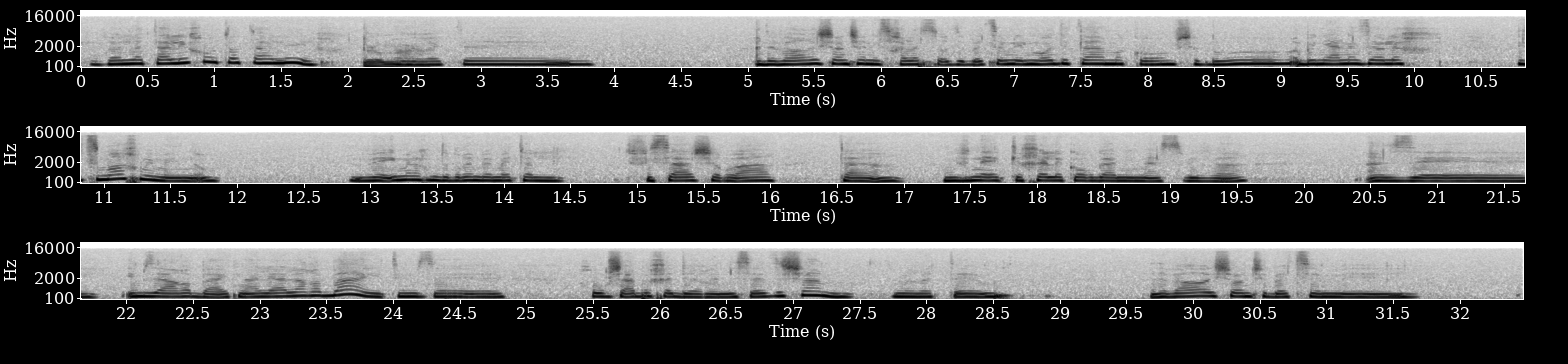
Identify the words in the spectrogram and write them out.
אבל התהליך הוא אותו תהליך. כלומר, זאת אה, הדבר הראשון שאני צריכה לעשות זה בעצם ללמוד את המקום שבו הבניין הזה הולך לצמוח ממנו. ואם אנחנו מדברים באמת על תפיסה שרואה את המבנה כחלק אורגני מהסביבה, אז אה, אם זה הר הבית, נעלה על הר הבית. אם זה חורשה בחדרה, נעשה את זה שם. זאת אומרת, אה, הדבר הראשון שבעצם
